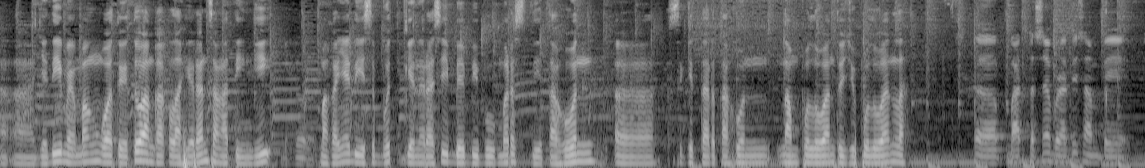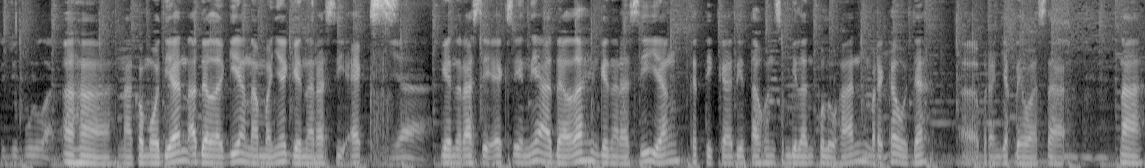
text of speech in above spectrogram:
uh, jadi memang waktu itu angka kelahiran sangat tinggi, Betul. makanya disebut generasi baby boomers di tahun eh, sekitar tahun 60-an 70-an lah. Eh, batasnya berarti sampai 70-an. Aha. Nah, kemudian ada lagi yang namanya generasi X. Iya. Generasi X ini adalah generasi yang ketika di tahun 90-an mereka udah eh, beranjak dewasa. Nah,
